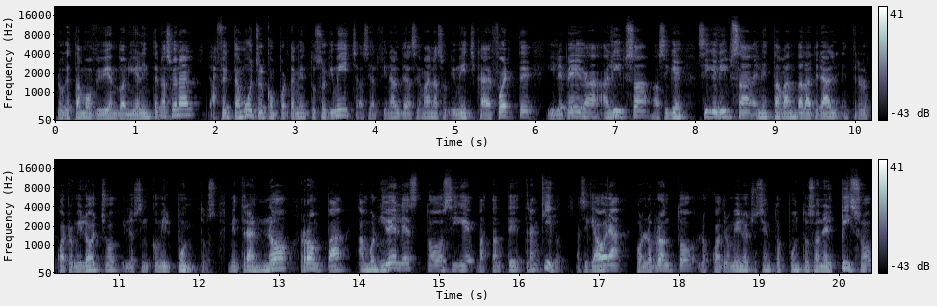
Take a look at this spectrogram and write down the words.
lo que estamos viviendo a nivel internacional. Afecta mucho el comportamiento Sokimich. Hacia el final de la semana Sokimich cae fuerte y le pega al IPSA. Así que sigue el en esta banda lateral entre los 4.008 y los 5.000 puntos. Mientras no rompa ambos niveles, todo sigue bastante tranquilo. Así que ahora, por lo pronto, los 4.800 puntos son el piso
